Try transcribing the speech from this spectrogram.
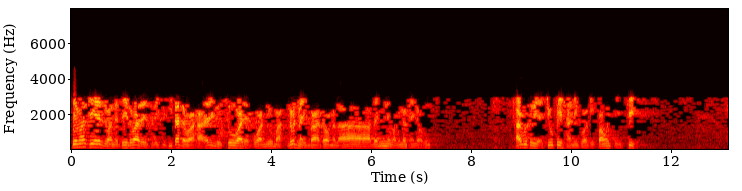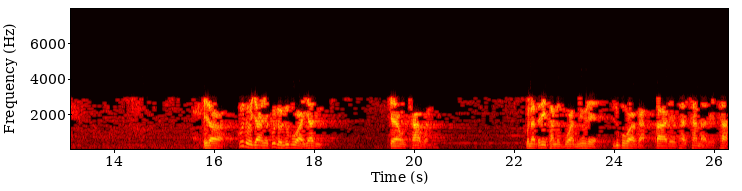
ပြင်မစင်းရဲစွာနဲ့တည်သွားတယ်ဆိုလို့ဒီတတ္တဝါဟာအဲ့ဒီလိုသိုးရတဲ့ဘဝမျိုးမှလွတ်နိုင်ပါတော့မလားဘယ်နည်းနဲ့မှမလွတ်နိုင်တော့ဘူးအကုသိုလ်ရဲ့အကျိုးပေးဟန်တွေပေါ့ဒီပဝန်းကျင်ရှိဒါတော့ကုသိုလ်ကြောင့်ယခုလိုလူဘဝရသည်ကြောင်ထားပါလို့ခုနတိဋ္ဌာန်လိုဘဝမျိုးတဲ့ လူဘဝကတာတယ်ထားချမ်းသာတယ်ထား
